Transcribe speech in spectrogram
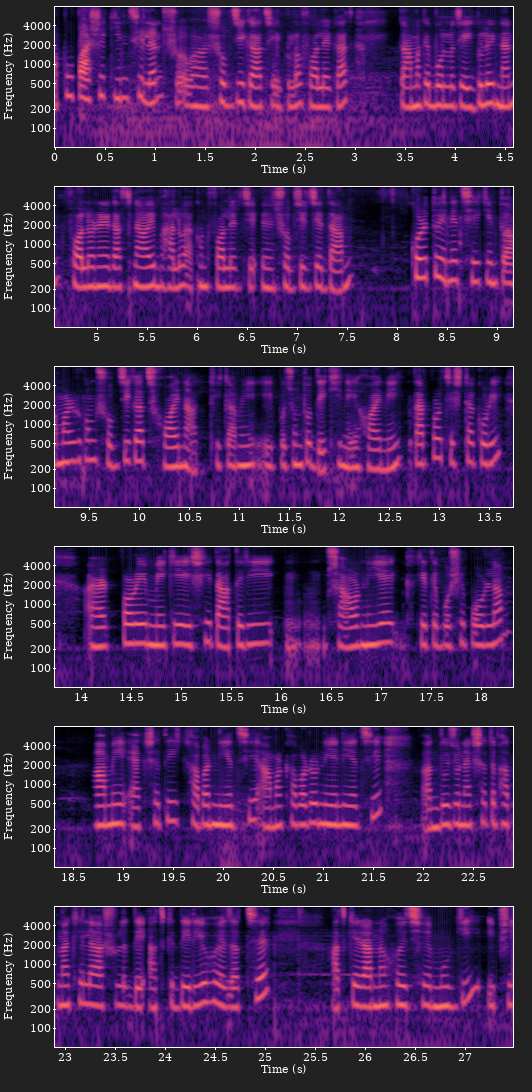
আপু পাশে কিনছিলেন সবজি গাছ, এগুলো ফলের গাছ। তো আমাকে বলল যে, এইগুলোই নেন। ফলনের গাছ নেওয়াই ভালো। এখন ফলের যে, সবজির যে দাম করে তো এনেছি, কিন্তু আমার এরকম সবজি গাছ হয় না। ঠিক আমি এই পর্যন্ত দেখিনি, হয়নি। তারপর চেষ্টা করি। আর পরে মেয়েকে এসে তাড়াতাড়ি শাওয়ার নিয়ে খেতে বসে পড়লাম। আমি একসাথেই খাবার নিয়েছি, আমার খাবারও নিয়ে নিয়েছি। দুজন একসাথে ভাত না খেলে আসলে আজকে দেরিও হয়ে যাচ্ছে। আজকে রান্না হয়েছে মুরগি, ইপসি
